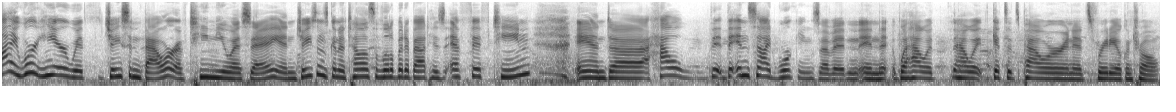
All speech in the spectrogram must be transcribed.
Hi, we're here with Jason Bauer of Team USA, and Jason's going to tell us a little bit about his F-15 and uh, how the, the, inside workings of it and, and, how it how it gets its power and its radio control.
